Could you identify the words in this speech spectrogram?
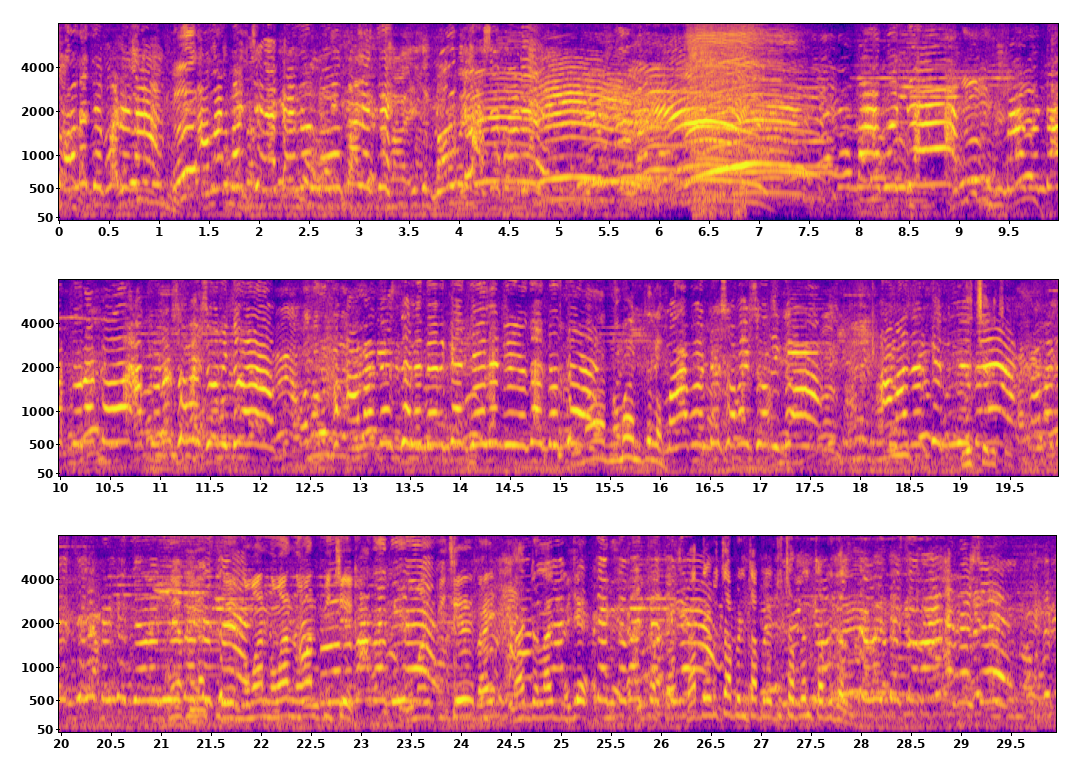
কলেজে পড়ে না আমার বাচ্চা কেন লো কলেজে লো ক্লাসে পড়ে মা বোনরা, মা বোনরা, আপনারা কো- আপনারা সবাই শরিক হন। আমাদের ছেলেদেরকে জেলে নিয়ে যাইতেছে। মা বোনরা সবাই শরিক আমাদেরকে নিয়ে আমাদের ছেলেদেরকে জেলে নিয়ে যাইতেছে। নোমান নোমান নোমান পিছে নোমান পিছে ভাই লাইট লাইট দাও। দেখতে পাচ্ছি না। রাতে একটু চাপেন চাপেন একটু চাপেন চাপে দেন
